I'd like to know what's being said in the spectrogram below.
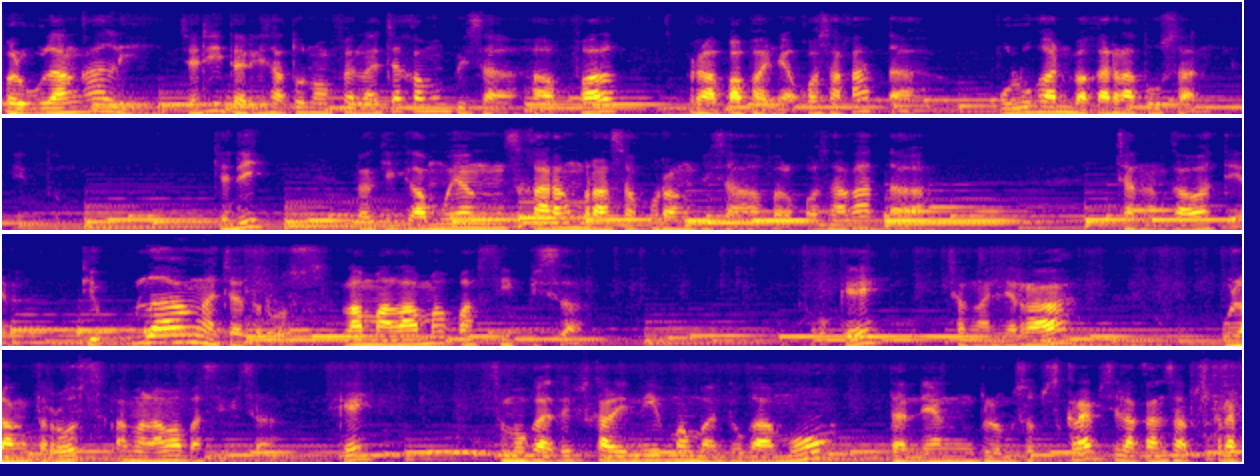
berulang kali. Jadi dari satu novel aja kamu bisa hafal berapa banyak kosakata puluhan bahkan ratusan gitu. Jadi bagi kamu yang sekarang merasa kurang bisa hafal kosakata, jangan khawatir, diulang aja terus. Lama-lama pasti bisa. Oke, jangan nyerah. Ulang terus, lama-lama pasti bisa. Oke? Semoga tips kali ini membantu kamu dan yang belum subscribe silahkan subscribe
